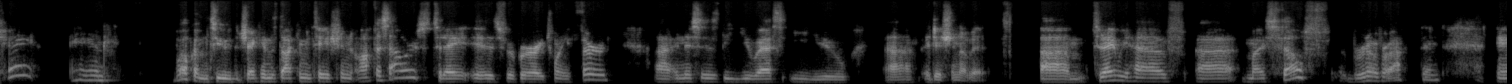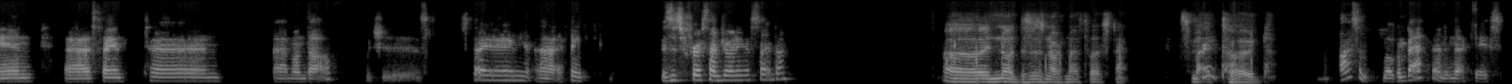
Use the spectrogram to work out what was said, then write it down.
Okay, and welcome to the Jenkins Documentation Office Hours. Today is February 23rd, uh, and this is the US EU uh, edition of it. Um, today we have uh, myself, Bruno Verachten, and uh, Sayantan uh, Mondal, which is exciting. Uh, I think, is this your first time joining us, Sayantan? Uh, no, this is not my first time. It's my Great. third. Awesome. Welcome back then in that case.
